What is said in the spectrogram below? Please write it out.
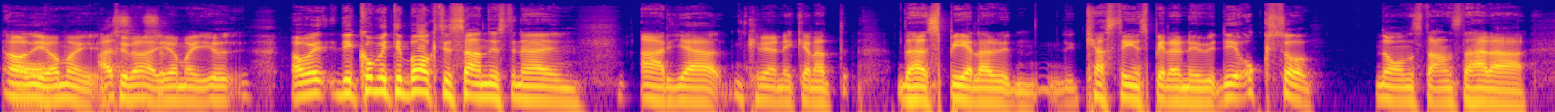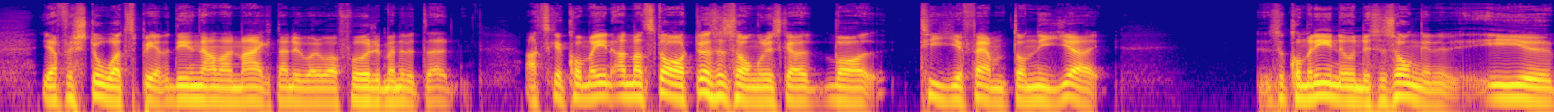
Ja, det gör man ju. Alltså, Tyvärr så- gör man ju. Ja, det kommer tillbaka till Sannis, den här arga krönikan att det här spelar, kasta in spelare nu. Det är också någonstans det här, jag förstår att spel, det är en annan marknad nu vad det var förr, men vet, att ska komma in, att man startar en säsong och det ska vara 10-15 nya som kommer in under säsongen, är ju,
